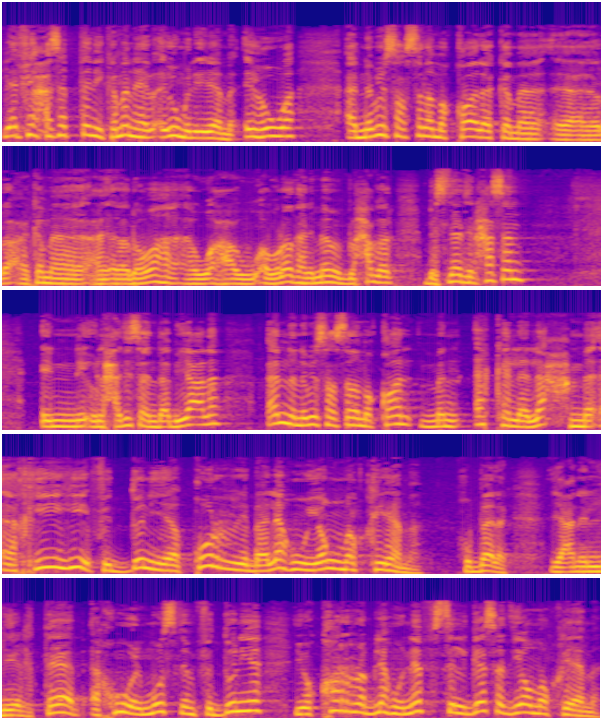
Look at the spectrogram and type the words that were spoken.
لا في عذاب تاني كمان هيبقى يوم القيامة. إيه هو؟ النبي صلى الله عليه وسلم قال كما كما رواها أو أوردها الإمام ابن حجر بإسناد حسن إن الحديث عند أبي يعلى أن النبي صلى الله عليه وسلم قال من أكل لحم أخيه في الدنيا قرب له يوم القيامة. خد بالك. يعني اللي يغتاب أخوه المسلم في الدنيا يقرب له نفس الجسد يوم القيامة.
